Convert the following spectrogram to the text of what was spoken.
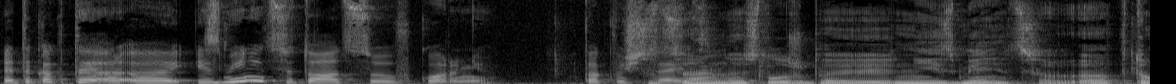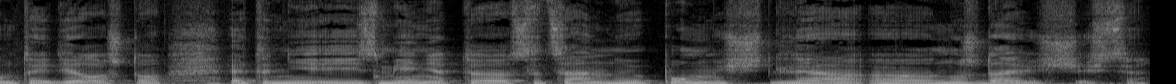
это как-то э, изменит ситуацию в корне? Как вы считаете? Социальная служба не изменится. В том-то и дело, что это не изменит социальную помощь для нуждающихся.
